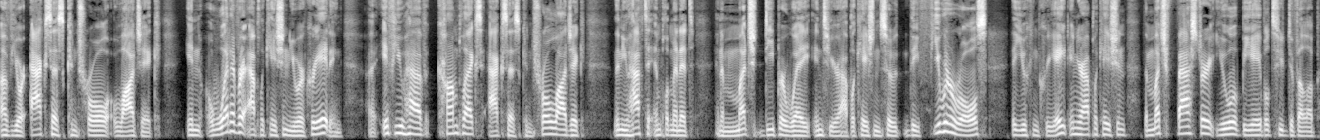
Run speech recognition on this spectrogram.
of your access control logic in whatever application you are creating. Uh, if you have complex access control logic, then you have to implement it in a much deeper way into your application. So the fewer roles that you can create in your application, the much faster you will be able to develop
